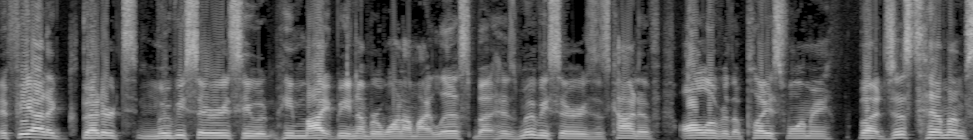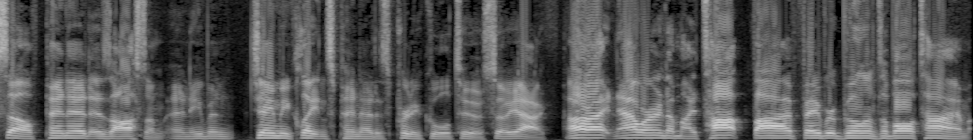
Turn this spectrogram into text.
If he had a better t- movie series, he would he might be number 1 on my list, but his movie series is kind of all over the place for me. But just him himself, Pinhead is awesome, and even Jamie Clayton's Pinhead is pretty cool too. So yeah, all right, now we're into my top five favorite villains of all time.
